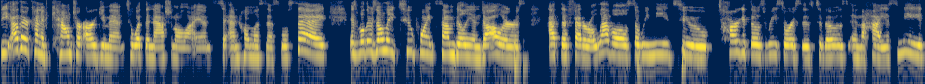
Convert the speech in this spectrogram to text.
The other kind of counter argument to what the National Alliance to End Homelessness will say is, well, there's only two point some billion dollars at the federal level, so we need to target those resources to those in the highest need.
